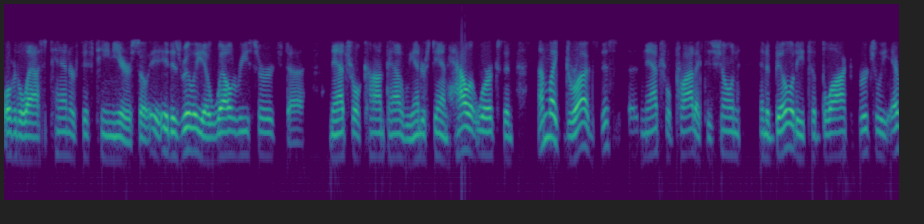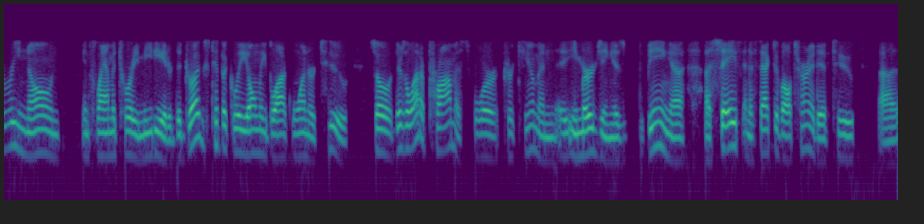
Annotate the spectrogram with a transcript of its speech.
over the last 10 or 15 years. So it is really a well researched uh, natural compound. We understand how it works, and unlike drugs, this uh, natural product has shown an ability to block virtually every known inflammatory mediator. The drugs typically only block one or two. So there's a lot of promise for curcumin emerging as being a, a safe and effective alternative to uh,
